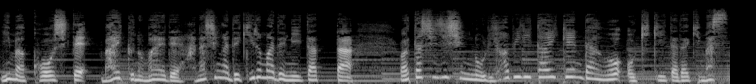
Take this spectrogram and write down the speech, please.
今こうしてマイクの前で話ができるまでに至った私自身のリハビリ体験談をお聞きいただきます。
